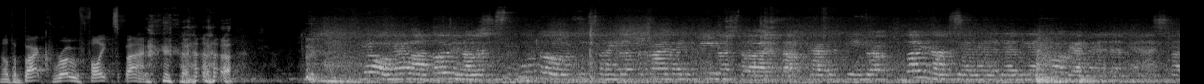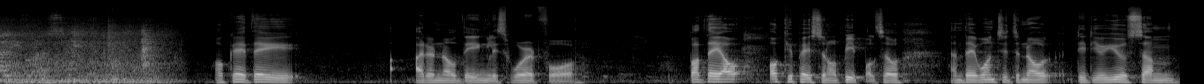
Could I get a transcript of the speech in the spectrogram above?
Now the back row fights back. Joo, me ollaan toiminnallisesta kuntoutuksesta, niin totta kai meitä kiinnostaa, että käytettiinkö toiminnallisia menetelmiä ja luovia menetelmiä näissä välikuloissa. Okay, they, I don't know the English word for, but they are occupational people. So, and they wanted to know, did you use some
